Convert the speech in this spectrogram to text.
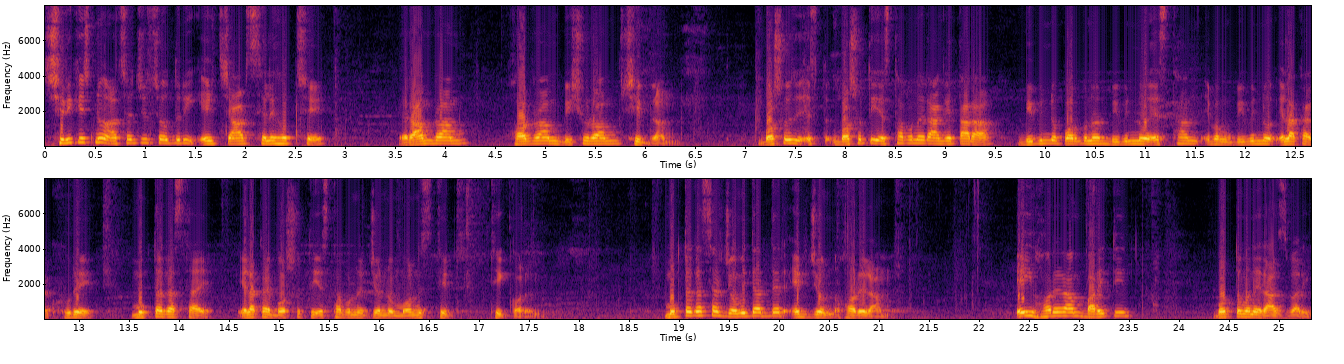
শ্রীকৃষ্ণ আচার্য চৌধুরী এই চার ছেলে হচ্ছে রাম রাম হররাম বিশুরাম, শিবরাম। বসতি স্থাপনের আগে তারা বিভিন্ন পরগনার বিভিন্ন স্থান এবং বিভিন্ন এলাকা ঘুরে মুক্তাগাছায় এলাকায় বসতি স্থাপনের জন্য মনস্থির ঠিক করেন। মুক্তাগাছার জমিদারদের একজন হরেরাম। এই হরেরাম বাড়িটির বর্তমানে রাজবাড়ি।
